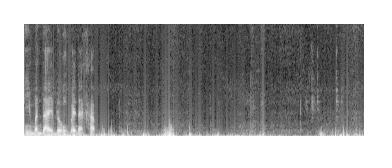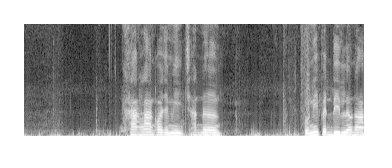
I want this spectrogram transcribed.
มีบันไดลงไปนะครับ ข้างล่างก็จะมีอีกชั้นหนึ่งตรงนี้เป็นดินแล้วนะ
